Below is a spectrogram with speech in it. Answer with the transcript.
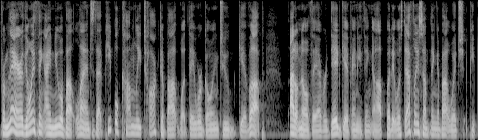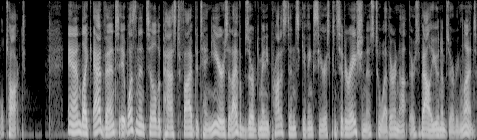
From there, the only thing I knew about Lent is that people commonly talked about what they were going to give up I don't know if they ever did give anything up, but it was definitely something about which people talked. And like Advent, it wasn't until the past five to ten years that I've observed many Protestants giving serious consideration as to whether or not there's value in observing Lent.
